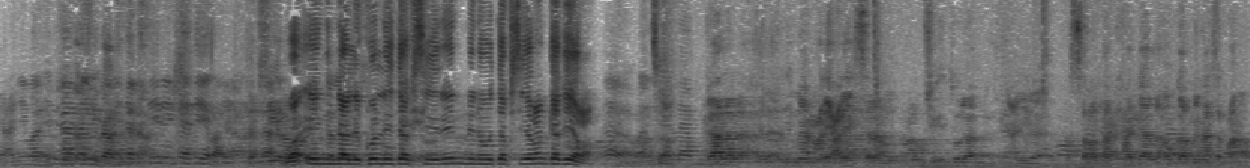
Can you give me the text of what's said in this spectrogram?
يعني وإن تفسير كثيرة يعني. وإن لكل تفسير منه تفسيرا كثيرا. آه، قال ال- ال- الإمام علي عليه السلام لو شئت لا يعني فسر الفاتحة قال أو قال منها سبعة.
